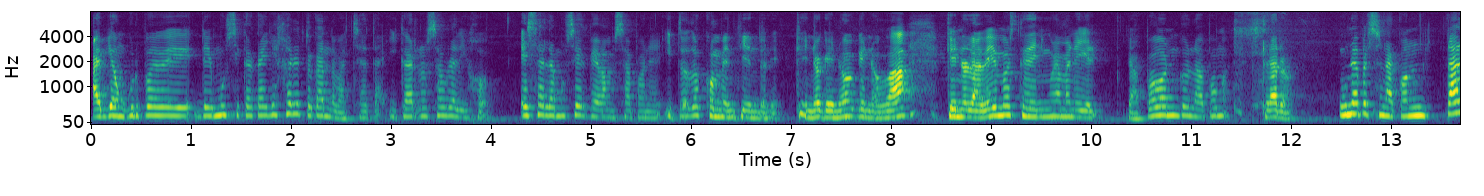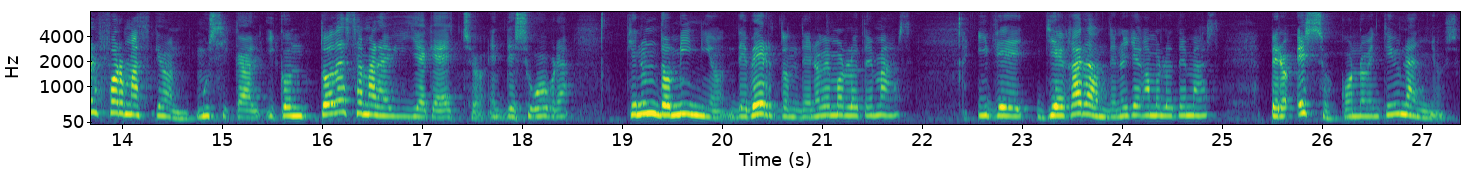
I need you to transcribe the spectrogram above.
había un grupo de, música callejera tocando bachata. Y Carlos Saura dijo, esa es la música que vamos a poner. Y todos convenciéndole, que no, que no, que no va, que no la vemos, que de ninguna manera. La pongo, la pongo. Claro, una persona con tal formación musical y con toda esa maravilla que ha hecho de su obra, tiene un dominio de ver donde no vemos los demás y de llegar a donde no llegamos los demás, pero eso, con 91 años,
